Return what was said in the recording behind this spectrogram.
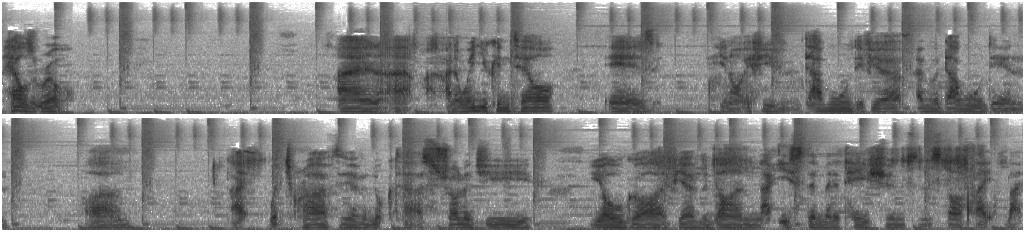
hell's real, and uh, and the way you can tell is, you know, if you've dabbled, if you ever dabbled in, um, like witchcraft, if you ever looked at astrology, yoga, if you ever done like Eastern meditations and stuff, like like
